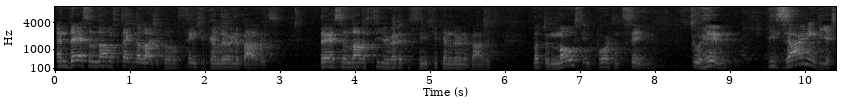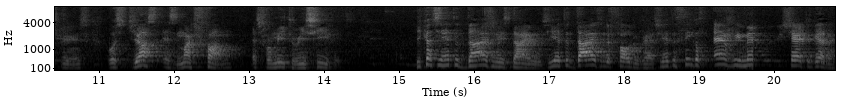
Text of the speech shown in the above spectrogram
And there's a lot of technological things you can learn about it. There's a lot of theoretical things you can learn about it. But the most important thing to him, designing the experience, was just as much fun as for me to receive it. Because he had to dive in his diaries, he had to dive in the photographs, he had to think of every memory we shared together.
